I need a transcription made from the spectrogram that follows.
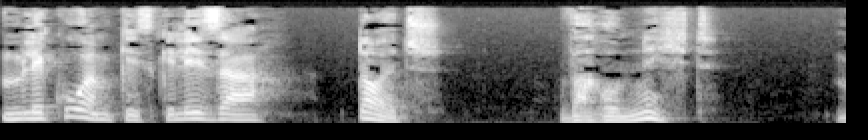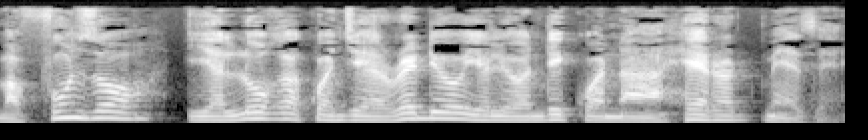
mlikuwa mkisikiliza Deutsch. Warum nicht? mafunzo ya lugha kwa njia ya redio yaliyoandikwa na herald meze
